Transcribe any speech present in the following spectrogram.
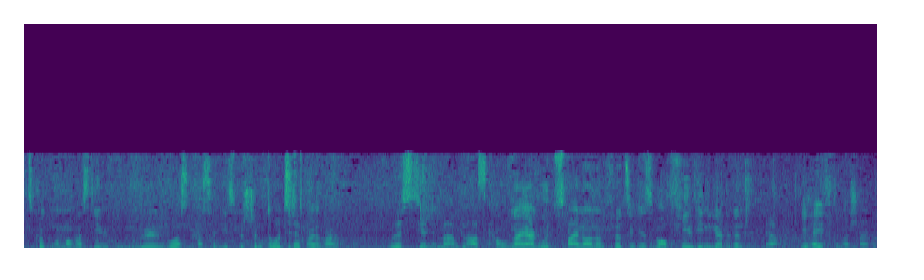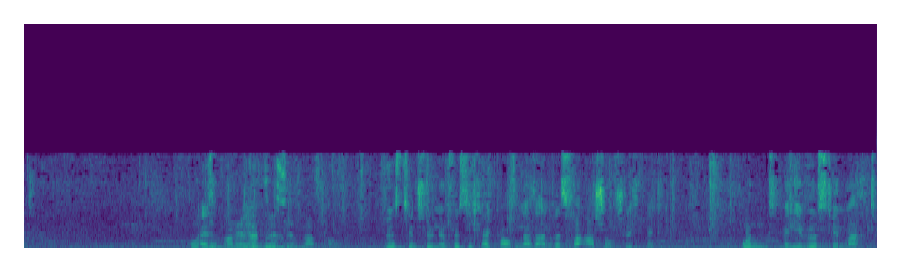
Jetzt gucken wir mal, was die Mühlenwurst kostet. Die ist bestimmt deutlich teurer. Würstchen immer im Glas kaufen. Naja gut, 2,49. Ist aber auch viel weniger drin. Ja. Die Hälfte wahrscheinlich. Rote Also man Würstchen im Glas kaufen. Würstchen schön in Flüssigkeit kaufen, das andere ist Verarschung schlichtweg. Und wenn ihr Würstchen macht,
